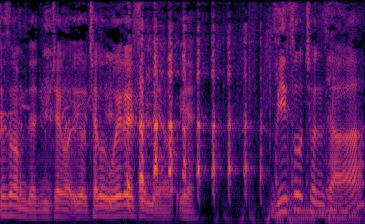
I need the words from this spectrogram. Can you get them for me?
죄송합니다. 지금 제가, 제가 오해가 있었네요. 예. 미소 천사.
